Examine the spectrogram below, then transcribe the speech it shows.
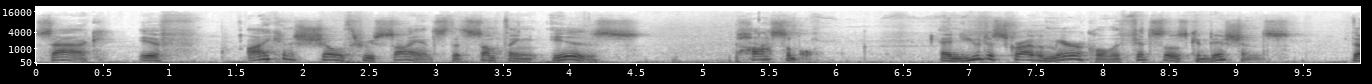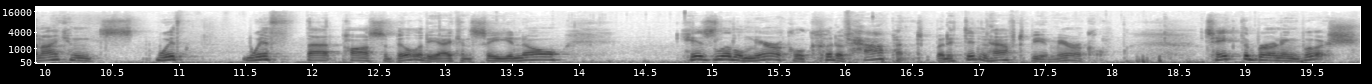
Zac, if I can show through science that something is possible, and you describe a miracle that fits those conditions, then I can with with that possibility I can say, you know, his little miracle could have happened, but it didn't have to be a miracle. Take the burning bush.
